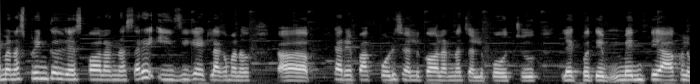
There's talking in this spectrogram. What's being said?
ఏమైనా స్ప్రింకిల్ చేసుకోవాలన్నా సరే ఈజీగా ఇట్లాగా మనం కరివేపాకు పొడి చల్లుకోవాలన్నా చల్లుకోవచ్చు లేకపోతే మెంతి ఆకుల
